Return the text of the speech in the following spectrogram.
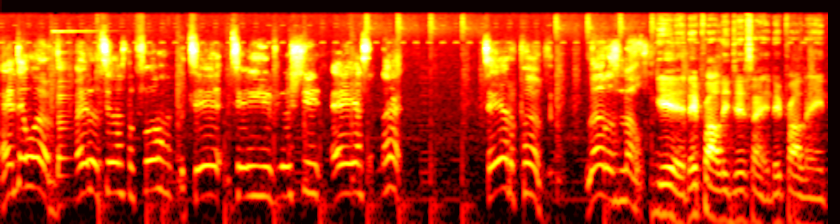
Ain't that what a beta tester for? To tell, tell you if your shit ass or not? Tell the public. Let us know. Yeah, they probably just ain't. They probably ain't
